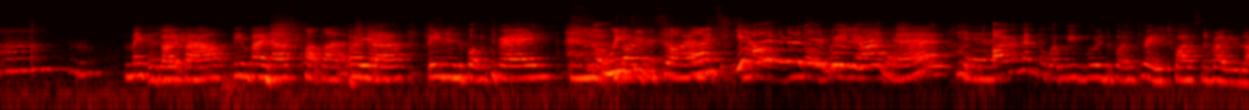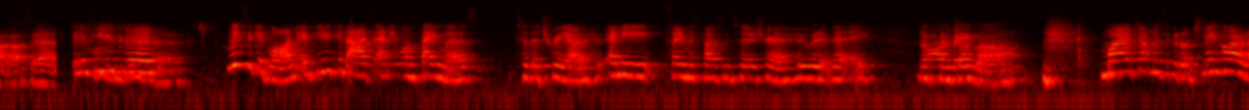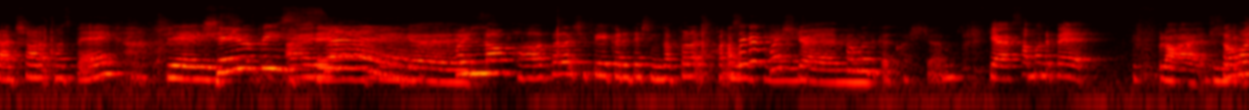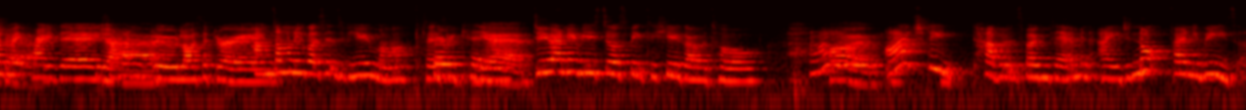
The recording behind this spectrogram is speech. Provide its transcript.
Um, maybe Being being voted out. Being voted out is quite bad. Oh yeah, being in the bottom three. Not We did of it. I, yeah, Not- I think I did it really really either. Yeah. I remember when we were in the bottom three twice in a row. We were like, that's it. If you could, this is a good one. If you could add anyone famous to the trio, any famous person to the trio, who would it be? Justin Bieber. Maya Jama's a good one. Do you think I would add Charlotte Crosby? She. She would be sick. think she'd be good. I love her. I feel like she'd be a good addition. I feel like she's quite That's a good question. That was a good question. Yeah, someone a bit like doesn't Someone a bit crazy. Yeah. Someone who likes a drink. And someone who's got a sense of humour. Sense Very of- keen. yeah. Do any of you still speak to Hugo at all? Oh. I actually haven't spoken to him in ages. Not for any reason.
